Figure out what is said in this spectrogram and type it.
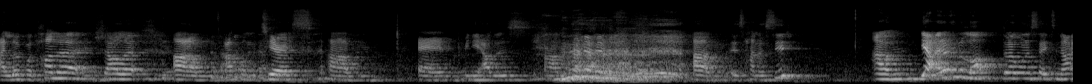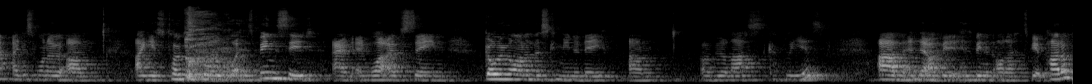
I live with Hannah and Charlotte up on the terrace, and many others, um, um, as Hannah said. Um, yeah, I don't have a lot that I want to say tonight. I just want to, um, I guess, tautoko what has been said and, and what I've seen going on in this community um, over the last couple of years. Um, and that I've been, it has been an honour to be a part of.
